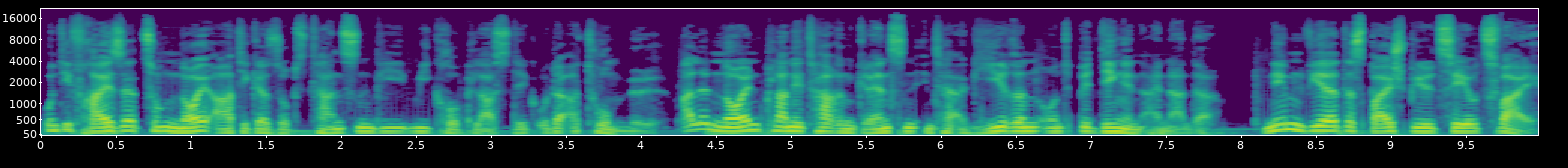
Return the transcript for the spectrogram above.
und die Freisetzung neuartiger Substanzen wie Mikroplastik oder Atommüll. Alle neun planetaren Grenzen interagieren und bedingen einander. Nehmen wir das Beispiel CO2.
